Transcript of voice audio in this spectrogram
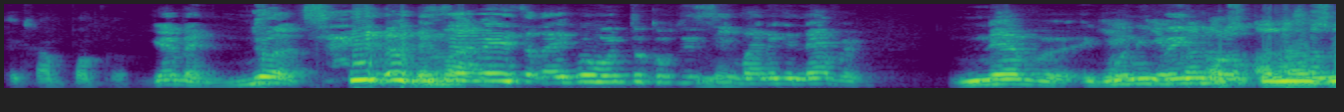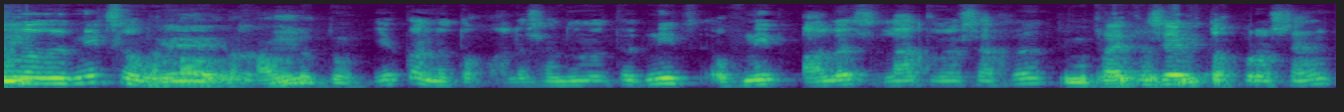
Ik ga hem pakken. jij bent nuts. ik wil mijn toekomst niet zien, maar ik never. Never. Ik wil Je, niet je weten kan er alles aan doen dat het niet zo Dan. Ja, gaan we, ja, dan gaan we het doen. Je kan er toch alles aan doen dat het niet, of niet alles, laten we zeggen, Je moet weten wat 75%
